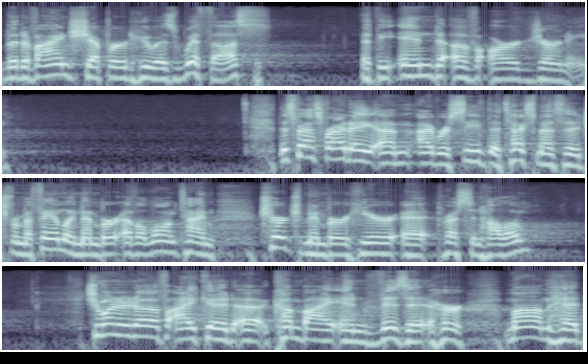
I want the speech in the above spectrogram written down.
the divine shepherd who is with us at the end of our journey. This past Friday, um, I received a text message from a family member of a longtime church member here at Preston Hollow. She wanted to know if I could uh, come by and visit. Her mom had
